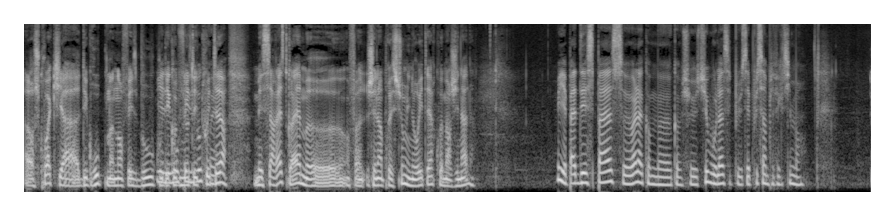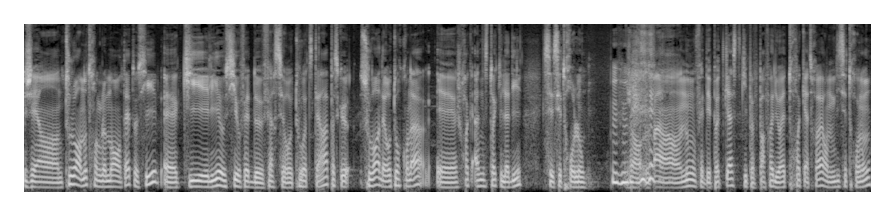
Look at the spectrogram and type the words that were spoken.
Alors, je crois qu'il y a des groupes maintenant Facebook ou des, des communautés Facebook, Twitter, ouais. mais ça reste quand même, euh, enfin, j'ai l'impression minoritaire, quoi, marginal. Oui, il n'y a pas d'espace, euh, voilà, comme, euh, comme sur YouTube, où là, c'est plus, c'est plus simple, effectivement. J'ai un, toujours un autre angle mort en tête aussi, euh, qui est lié aussi au fait de faire ses retours, etc. Parce que souvent, un des retours qu'on a, et je crois qu'Anne Stock, il l'a dit, c'est c'est trop long. Mhm. Genre, enfin, nous, on fait des podcasts qui peuvent parfois durer 3-4 heures, on nous dit c'est trop long.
